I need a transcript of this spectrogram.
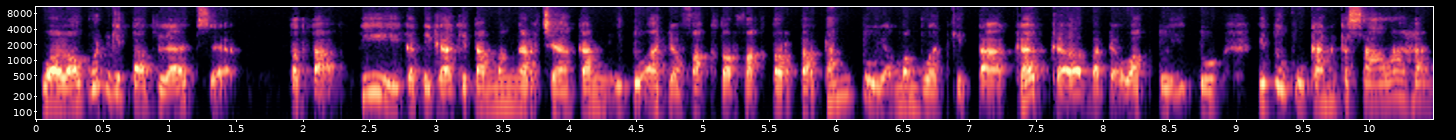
walaupun kita belajar, tetapi ketika kita mengerjakan itu ada faktor-faktor tertentu yang membuat kita gagal pada waktu itu, itu bukan kesalahan.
